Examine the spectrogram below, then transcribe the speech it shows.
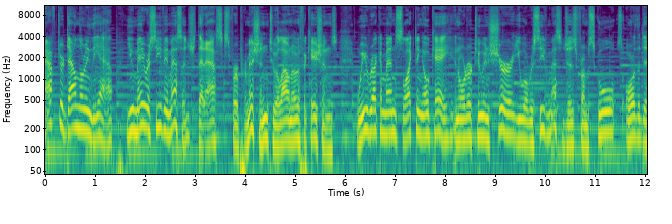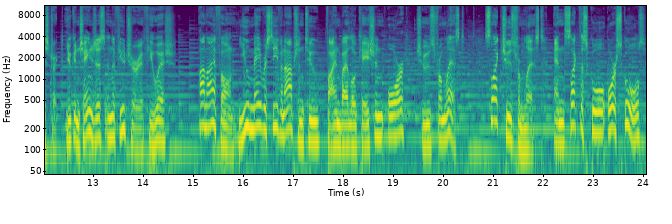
After downloading the app, you may receive a message that asks for permission to allow notifications. We recommend selecting OK in order to ensure you will receive messages from schools or the district. You can change this in the future if you wish. On iPhone, you may receive an option to find by location or choose from list. Select Choose from List and select the school or schools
